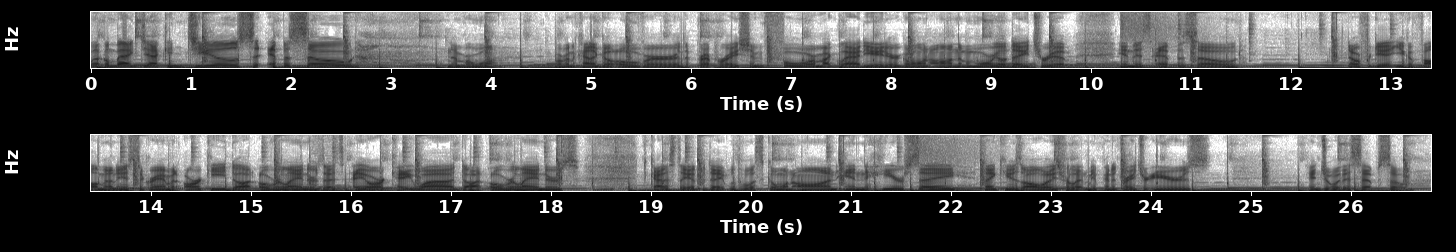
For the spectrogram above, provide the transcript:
Welcome back, Jack and Jills, to episode number one. We're going to kind of go over the preparation for my Gladiator going on the Memorial Day trip in this episode. Don't forget, you can follow me on Instagram at arky.overlanders. That's A R K Y dot overlanders to kind of stay up to date with what's going on in the hearsay. Thank you, as always, for letting me penetrate your ears. Enjoy this episode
